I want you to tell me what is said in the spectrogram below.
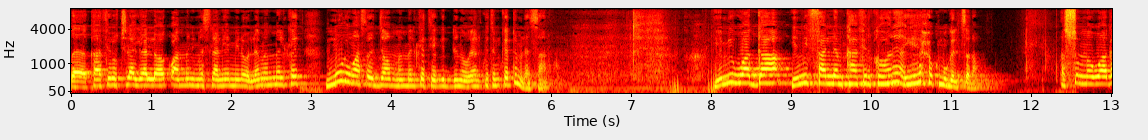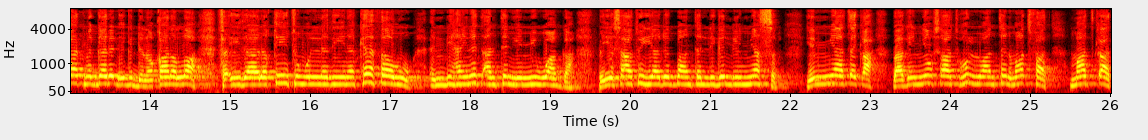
በካፊሮች ላይ ያለው አቋም ምን ይመስላል የሚለው ለመመልከት ሙሉ ማስረጃውን መመልከት የግድ ነው ያልኩትም ቅድም ለዛ ነው يمي واقع يمي يميفلم كافر كهنا يه حكم قلتنا ثم واقات مقال يقدنا قال الله فإذا لقيتم الذين كفروا إن بهينت أنتن يمي واقع بيساتو يا رب أنت اللي قال لي يمياسر يمياتك باقي يوسات هلو أنتن ما تفات ما تكات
